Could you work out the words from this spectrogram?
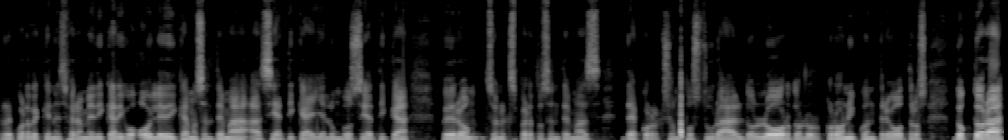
Recuerde que en Esfera Médica, digo, hoy le dedicamos al tema asiática y a lumbociática, pero son expertos en temas de corrección postural, dolor, dolor crónico, entre otros. Doctora,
